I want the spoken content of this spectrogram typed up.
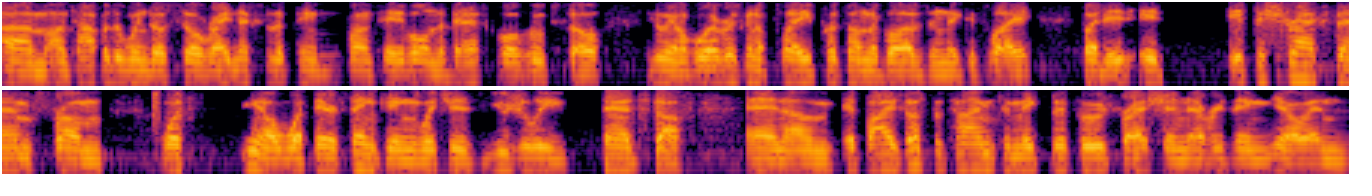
um, on top of the windowsill, right next to the ping pong table and the basketball hoops. So you know whoever's going to play puts on the gloves and they can play. But it, it it distracts them from what's you know what they're thinking, which is usually bad stuff. And um, it buys us the time to make the food fresh and everything, you know, and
